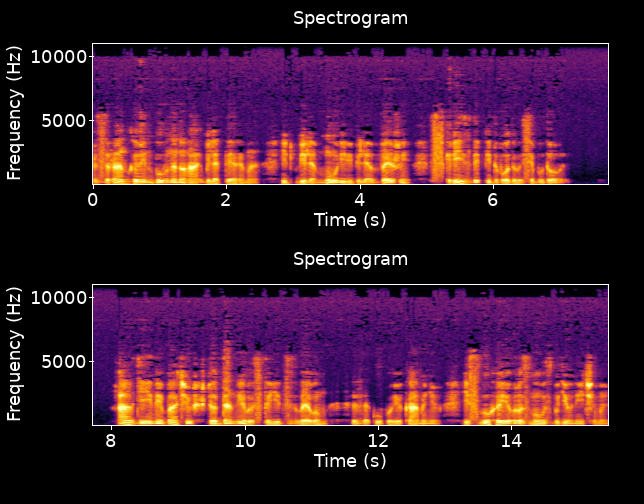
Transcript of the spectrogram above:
Зранку він був на ногах біля терема, і біля мурів, і біля вежі, скрізь де підводилися будови. Авдій не бачив, що Данило стоїть з левом за купою каменю і слухає його розмову з будівничими.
